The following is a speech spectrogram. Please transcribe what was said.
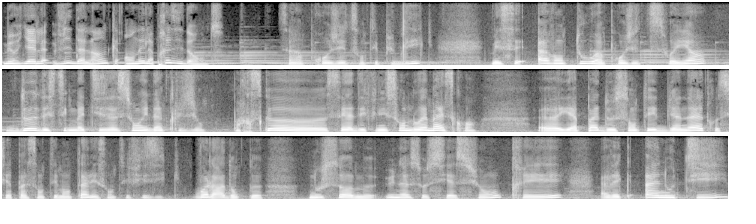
Muriel Vidalinck en est la présidente. C'est un projet de santé publique, mais c'est avant tout un projet de citoyen de déstigmatisation et d'inclusion. Parce que euh, c'est la définition de l'OMS, quoi. Euh, il n'y a pas de santé et de bien-être s'il n'y a pas santé mentale et santé physique. Voilà, donc euh, nous sommes une association créée avec un outil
